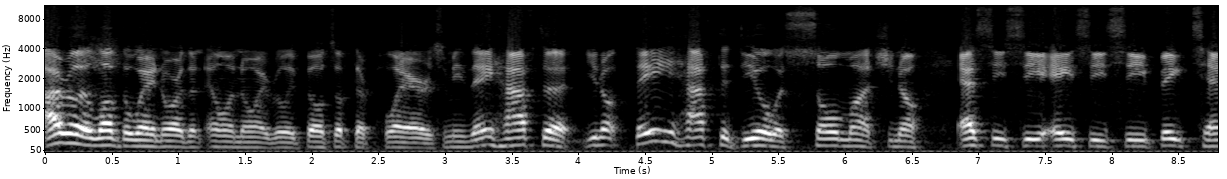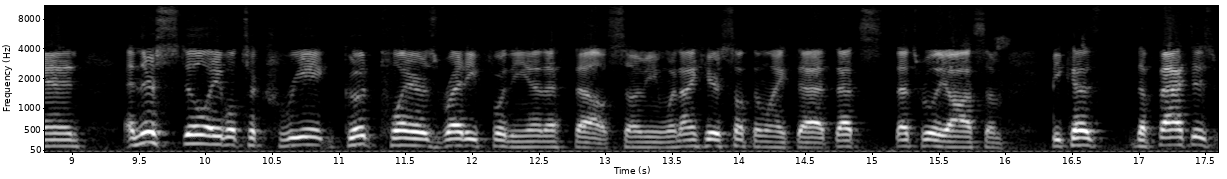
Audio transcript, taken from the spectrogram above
I really love the way Northern Illinois really builds up their players. I mean, they have to, you know, they have to deal with so much, you know, SEC, ACC, Big Ten, and they're still able to create good players ready for the NFL. So I mean, when I hear something like that, that's that's really awesome because the fact is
